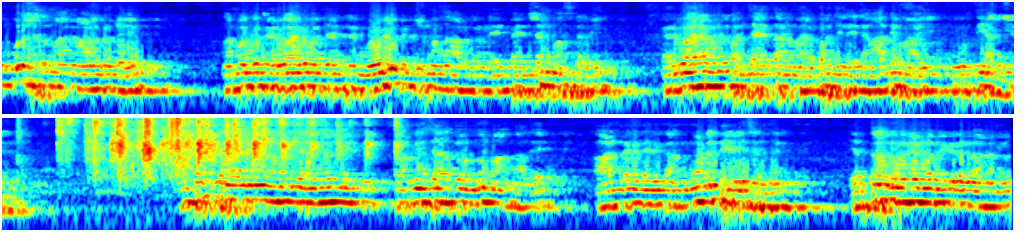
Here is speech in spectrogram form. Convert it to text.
നൂറ് ശതമാനം ആളുകളുടെയും നമുക്ക് കരുവാരൂർ പഞ്ചായത്തിലെ മുഴുവൻ പെൻഷൻ വന്ന ആളുകളുടെയും പെൻഷൻ മസ്റ്ററി കരുവാരൂർ പഞ്ചായത്താണ് മലപ്പുറം ജില്ലയിൽ ആദ്യമായി പൂർത്തിയാക്കിയത് ആളുകളുടെ അങ്ങോട്ട് തേടി ചെന്ന് എത്ര ദൂരെയുള്ള വീടുകളിലാണെങ്കിലും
